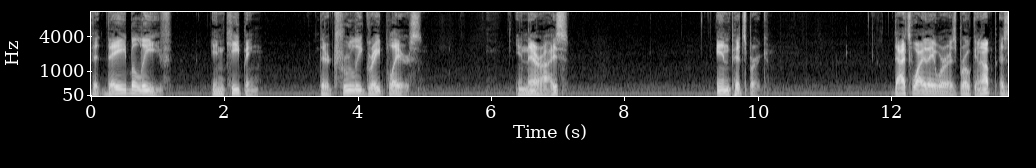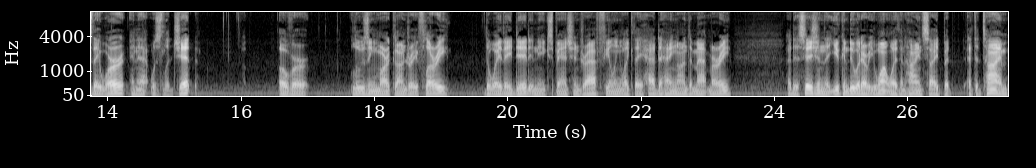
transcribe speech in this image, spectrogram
that they believe in keeping their truly great players, in their eyes, in Pittsburgh. That's why they were as broken up as they were, and that was legit over losing Marc Andre Fleury the way they did in the expansion draft, feeling like they had to hang on to Matt Murray. A decision that you can do whatever you want with in hindsight, but at the time,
